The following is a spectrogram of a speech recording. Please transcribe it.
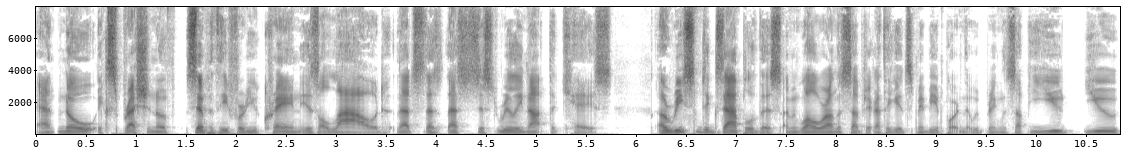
and no expression of sympathy for Ukraine is allowed. That's, that's, that's just really not the case. A recent example of this, I mean, while we're on the subject, I think it's maybe important that we bring this up. You, you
